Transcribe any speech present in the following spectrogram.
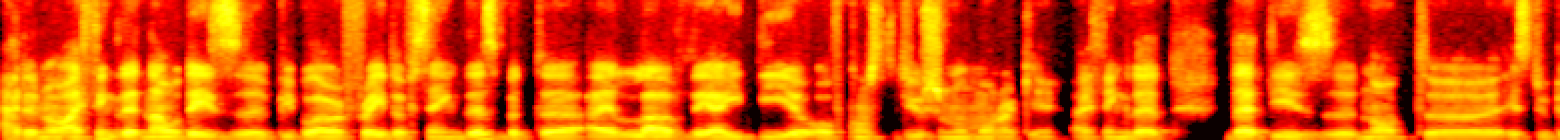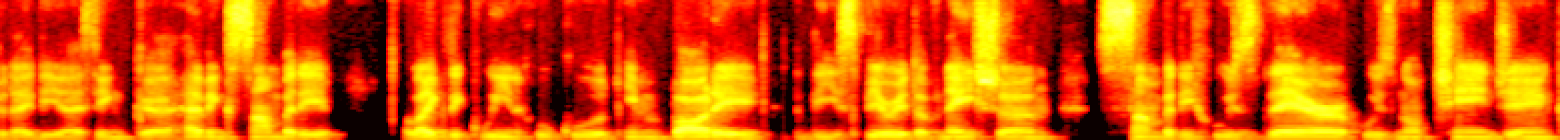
i don't know i think that nowadays uh, people are afraid of saying this but uh, i love the idea of constitutional monarchy. I think that that is not a stupid idea. I think having somebody like the queen who could embody the spirit of nation somebody who is there who is not changing.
